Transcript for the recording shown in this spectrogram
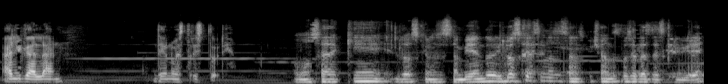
al galán de nuestra historia. Vamos a ver que los que nos están viendo y los que sí nos están escuchando, pues se las describiré.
